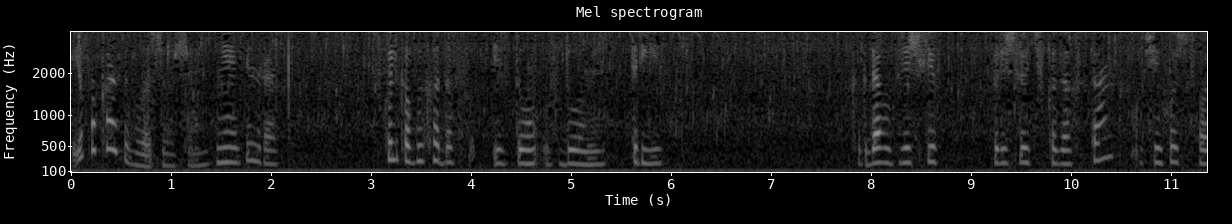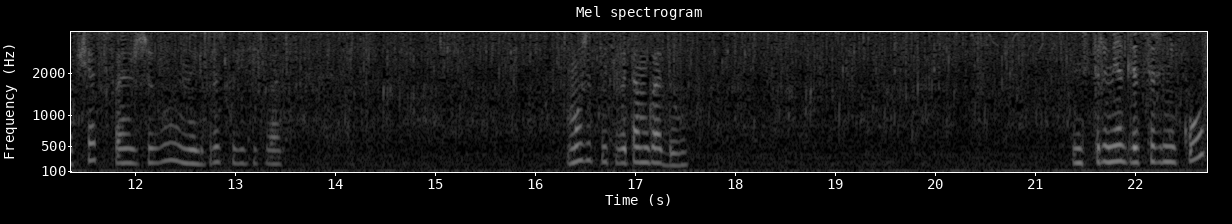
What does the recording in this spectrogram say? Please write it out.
Я показывала же уже не один раз. Сколько выходов из дом, в доме? Три. Когда вы пришли, пришлете в Казахстан, очень хочется пообщаться с вами вживую, ну или просто увидеть вас. Может быть, в этом году. Инструмент для сорняков.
